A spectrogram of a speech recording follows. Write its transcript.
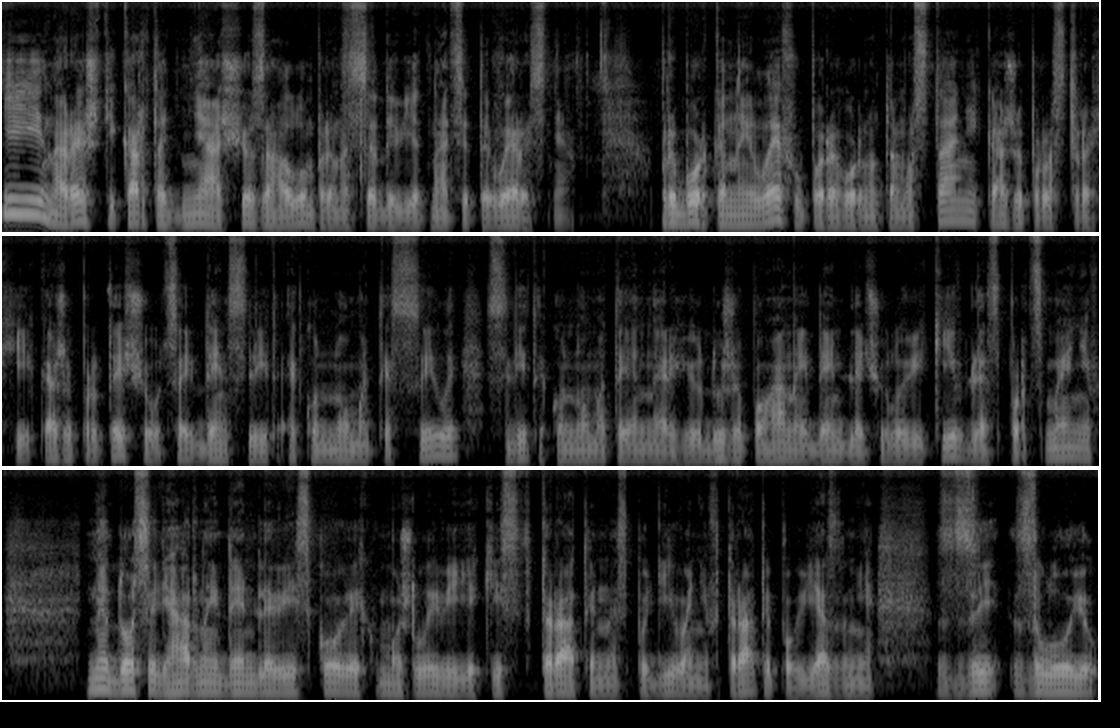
І нарешті карта дня, що загалом принесе 19 вересня. Приборканий лев у перегорнутому стані каже про страхи, каже про те, що у цей день слід економити сили, слід економити енергію. Дуже поганий день для чоловіків, для спортсменів. Не досить гарний день для військових, можливі якісь втрати, несподівані втрати пов'язані з злою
